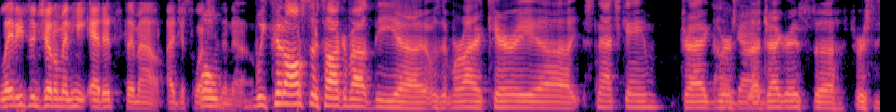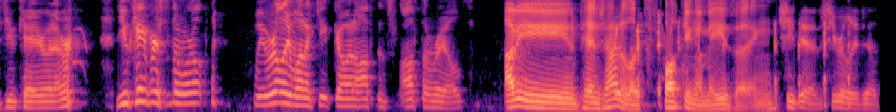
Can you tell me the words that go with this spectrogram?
Ladies and gentlemen, he edits them out. I just want Well, you to know. we could also talk about the uh, was it Mariah Carey uh, snatch game drag Oh, versus uh, drag race uh, versus UK or whatever UK versus the world. We really want to keep going off this off the rails. I mean, Pangina looked fucking amazing, She did. She really did.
